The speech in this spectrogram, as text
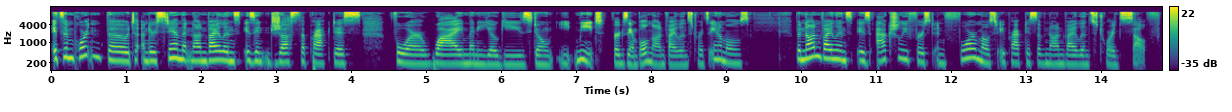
It's important, though, to understand that nonviolence isn't just the practice for why many yogis don't eat meat, for example, nonviolence towards animals. But nonviolence is actually first and foremost a practice of nonviolence towards self,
